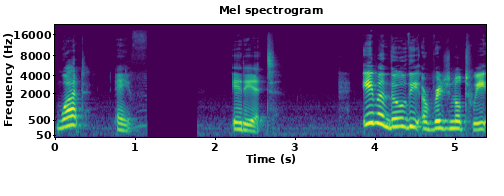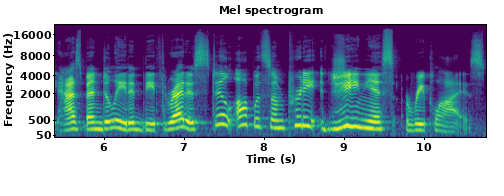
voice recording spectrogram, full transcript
What a f- idiot. Even though the original tweet has been deleted, the thread is still up with some pretty genius replies.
